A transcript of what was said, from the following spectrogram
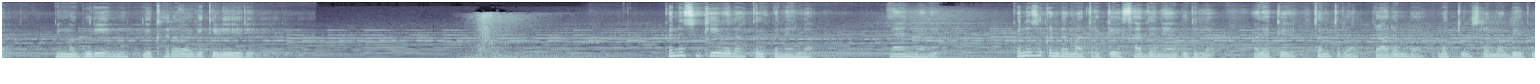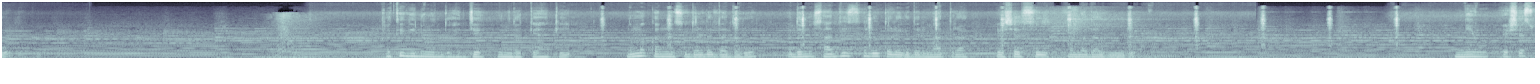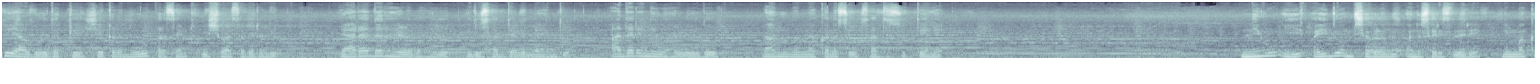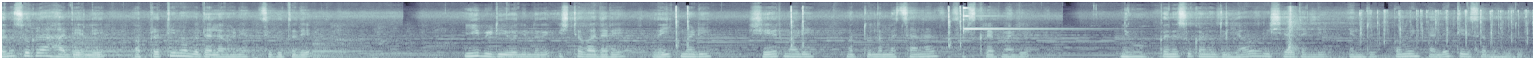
ನಿಮ್ಮ ಗುರಿಯನ್ನು ನಿಖರವಾಗಿ ತಿಳಿಯಿರಿ. ಕನಸು ಕೇವಲ ಕಲ್ಪನೆ ಅಲ್ಲ ಪ್ಲ್ಯಾನ್ ಮಾಡಿ ಕನಸು ಕಂಡ ಮಾತ್ರಕ್ಕೆ ಸಾಧನೆ ಆಗುವುದಿಲ್ಲ. ಅದಕ್ಕೆ ತಂತ್ರ, ಪ್ರಾರಂಭ ಮತ್ತು ಶ್ರಮ ಬೇಕು. ಪ್ರತಿದಿನ ಒಂದು ಹೆಜ್ಜೆ ಮುಂದಕ್ಕೆ ಹಾಕಿ. ನಮ್ಮ ಕನಸು ದೊಡ್ಡದಾದರೂ ಅದನ್ನು ಸಾಧಿಸಲು ತೊಡಗಿದರೆ ಮಾತ್ರ ಯಶಸ್ಸು ನಮ್ಮದಾಗುವುದು. ನೀವು ಯಶಸ್ವಿಯಾಗುವುದಕ್ಕೆ ಶೇಕಡ ನೂರು ಪರ್ಸೆಂಟ್ ವಿಶ್ವಾಸವಿರಲಿ. ಯಾರಾದರೂ ಹೇಳಬಹುದು, ಇದು ಸಾಧ್ಯವಿಲ್ಲ ಎಂದು. ಆದರೆ ನೀವು ಹೇಳುವುದು, ನಾನು ನನ್ನ ಕನಸು ಸಾಧಿಸುತ್ತೇನೆ. ನೀವು ಈ ಐದು ಅಂಶಗಳನ್ನು ಅನುಸರಿಸಿದರೆ ನಿಮ್ಮ ಕನಸುಗಳ ಹಾದಿಯಲ್ಲಿ ಅಪ್ರತಿಮ ಬದಲಾವಣೆ ಸಿಗುತ್ತದೆ. ಈ ವಿಡಿಯೋ ನಿಮಗೆ ಇಷ್ಟವಾದರೆ ಲೈಕ್ ಮಾಡಿ, ಶೇರ್ ಮಾಡಿ ಮತ್ತು ನಮ್ಮ ಚಾನಲ್ ಸಬ್ಸ್ಕ್ರೈಬ್ ಮಾಡಿ. ನೀವು ಕನಸು ಕಾಣುವುದು ಯಾವ ವಿಷಯದಲ್ಲಿ ಎಂದು ಕಮೆಂಟ್ನಲ್ಲಿ ತಿಳಿಸಬಹುದು.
